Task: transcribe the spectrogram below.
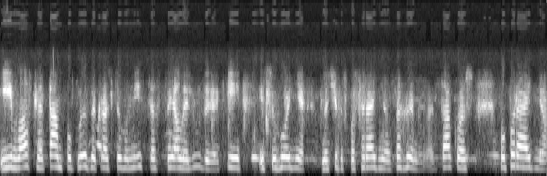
І власне там поблизу якраз цього місця стояли люди, які і сьогодні вночі безпосередньо загинули. Також попередньо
